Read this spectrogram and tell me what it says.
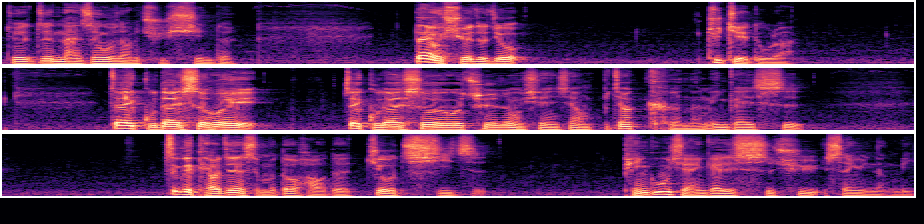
就是这男生为什么娶新的？但有学者就去解读了，在古代社会，在古代社会会出现这种现象，比较可能应该是。这个条件什么都好的旧妻子，评估起来应该是失去生育能力，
